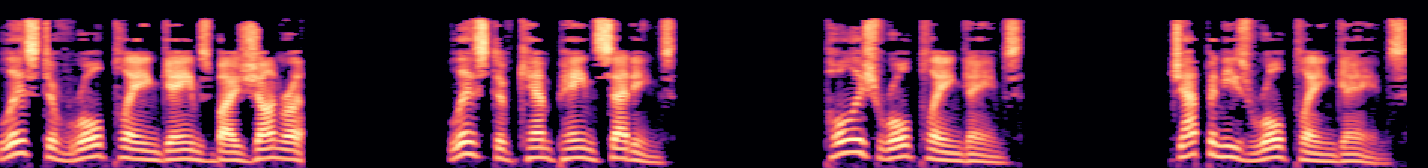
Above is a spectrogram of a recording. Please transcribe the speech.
List of role-playing games by genre. List of campaign settings. Polish role-playing games. Japanese role-playing games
